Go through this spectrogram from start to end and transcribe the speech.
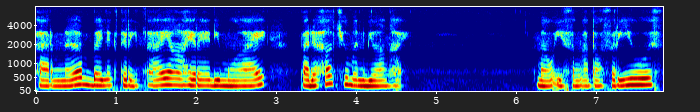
karena banyak cerita yang akhirnya dimulai padahal cuman bilang hai. Mau iseng atau serius,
